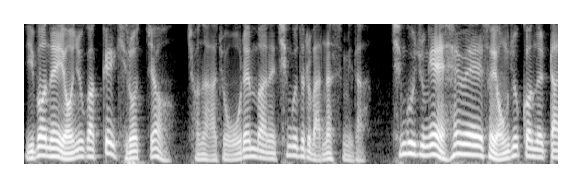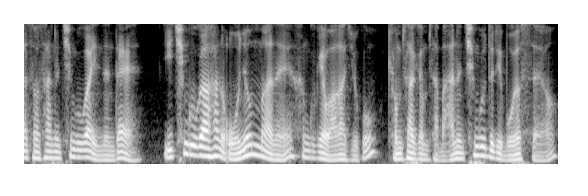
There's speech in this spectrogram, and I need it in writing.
이번에 연휴가 꽤 길었죠? 저는 아주 오랜만에 친구들을 만났습니다. 친구 중에 해외에서 영주권을 따서 사는 친구가 있는데 이 친구가 한 5년 만에 한국에 와가지고 겸사겸사 많은 친구들이 모였어요.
